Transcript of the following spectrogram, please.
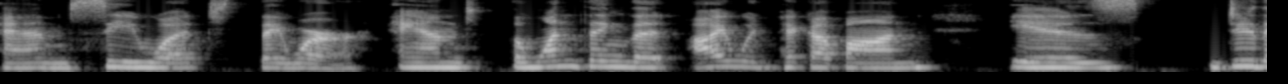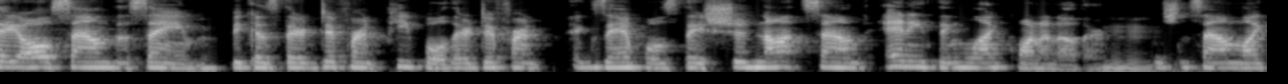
and see what they were. And the one thing that I would pick up on is do they all sound the same? Because they're different people, they're different examples. They should not sound anything like one another. Mm. They should sound like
